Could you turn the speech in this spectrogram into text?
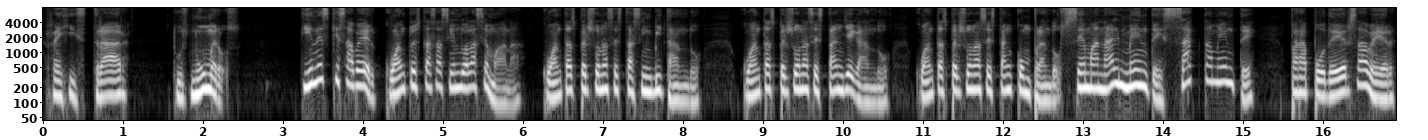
registrar tus números. Tienes que saber cuánto estás haciendo a la semana, cuántas personas estás invitando, cuántas personas están llegando, cuántas personas están comprando semanalmente, exactamente, para poder saber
